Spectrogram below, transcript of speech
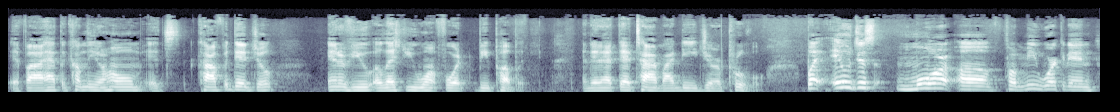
If I have to come to your home, it's confidential interview unless you want for it to be public. And then at that time, I need your approval. But it was just more of, for me working in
